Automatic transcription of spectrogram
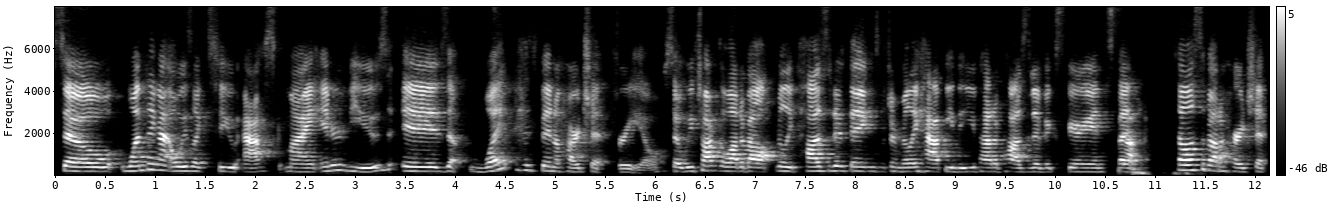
so one thing i always like to ask my interviews is what has been a hardship for you so we've talked a lot about really positive things which i'm really happy that you've had a positive experience but yeah Tell us about a hardship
